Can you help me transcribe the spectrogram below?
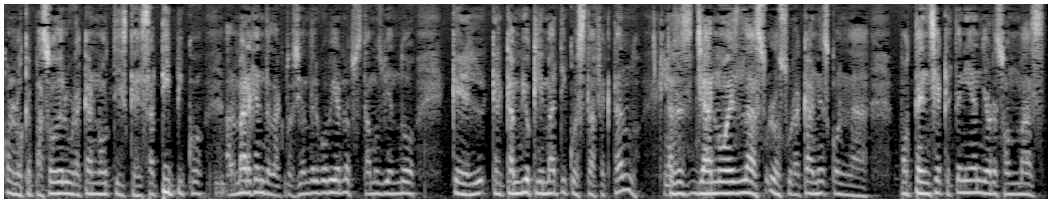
con lo que pasó del huracán Otis, que es atípico, al margen de la actuación del gobierno, pues estamos viendo que el, que el cambio climático está afectando. Entonces ya no es las, los huracanes con la potencia que tenían y ahora son más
